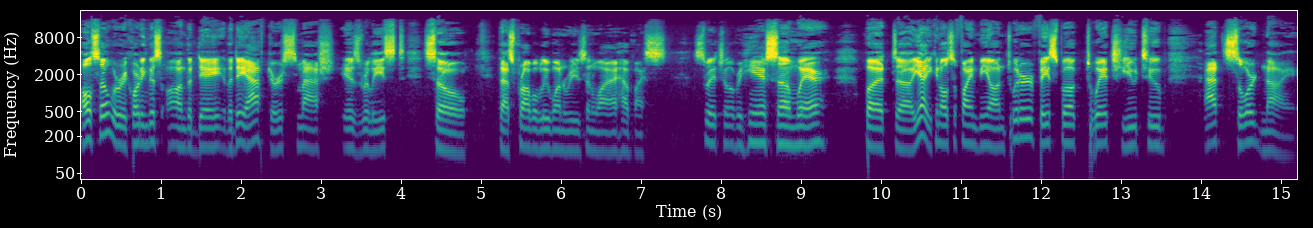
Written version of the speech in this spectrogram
Also, we're recording this on the day the day after Smash is released, so that's probably one reason why I have my switch over here somewhere. But uh, yeah, you can also find me on Twitter, Facebook, Twitch, YouTube at Sword9.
